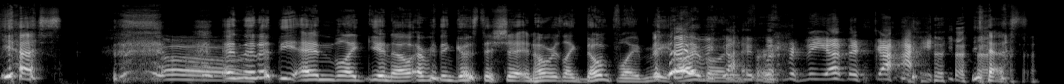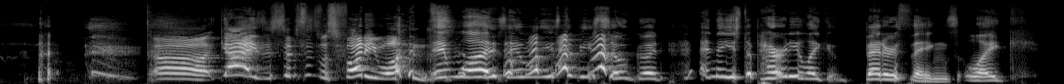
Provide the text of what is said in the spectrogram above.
yes. Oh. And then at the end, like, you know, everything goes to shit, and Homer's like, don't blame me. I I voted for. for the other guy. Yes. uh, guys, The Simpsons was funny once. It was. It used to be so good. And they used to parody, like, better things. Like,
